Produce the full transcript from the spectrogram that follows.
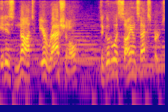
it is not irrational to go to a science expert.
